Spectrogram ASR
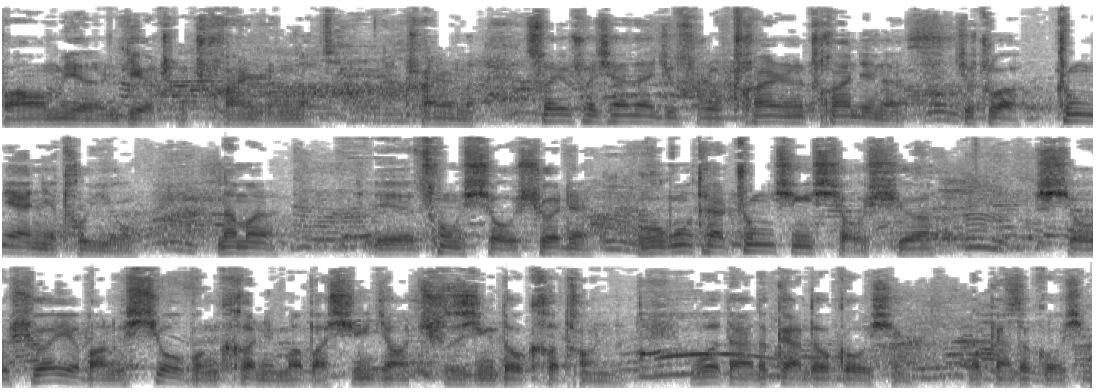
把我们也列成传人了，传人了。所以说现在就是说传人传的呢，就说中年里头有，那么。呃，从小学的武功台中心小学，小学也把那个校本课里面把新疆曲子引到课堂里，我当然感到高兴，我感到高兴。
